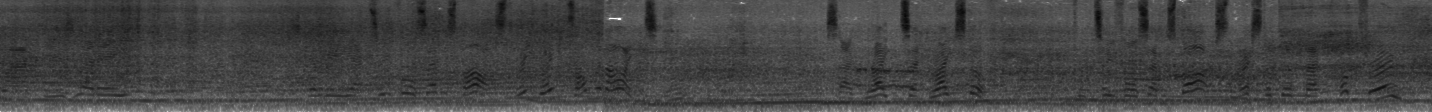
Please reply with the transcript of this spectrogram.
Flag is ready. It's going to be uh, 247 Sparks, three wins on the night. So great, uh, great stuff from 247 Sparks. The rest of them uh, come through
